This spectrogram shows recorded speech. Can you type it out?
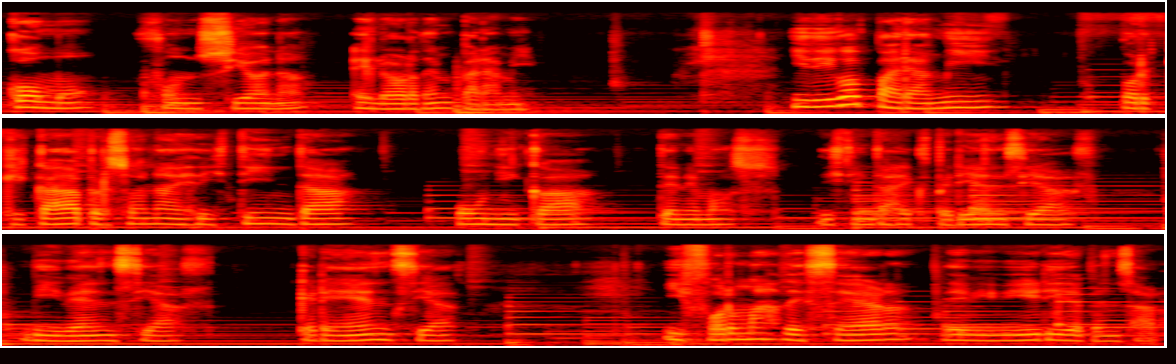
cómo funciona el orden para mí. Y digo para mí porque cada persona es distinta, única, tenemos distintas experiencias, vivencias, creencias y formas de ser, de vivir y de pensar.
